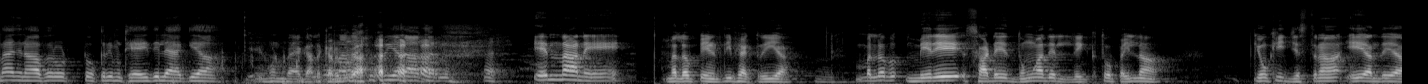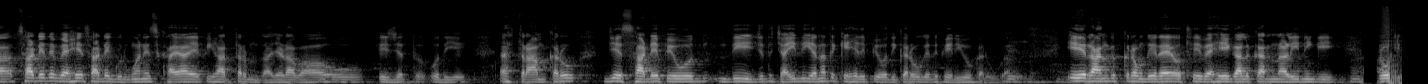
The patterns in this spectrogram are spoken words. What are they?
ਮੈਂ ਜਨਾਬ ਫਿਰ ਉਹ ਟੋਕਰੀ ਮਠਿਆਈ ਦੀ ਲੈ ਕੇ ਆ। ਇਹ ਹੁਣ ਮੈਂ ਗੱਲ ਕਰੂੰਗਾ। ਸ਼ੁਕਰੀਆ ਅਦਾ ਕਰਨ। ਇਹਨਾਂ ਨੇ ਮਤਲਬ ਪੇਂਟ ਦੀ ਫੈਕਟਰੀ ਆ। ਮਤਲਬ ਮੇਰੇ ਸਾਡੇ ਦੋਵਾਂ ਦੇ ਲਿੰਕ ਤੋਂ ਪਹਿਲਾਂ ਕਿਉਂਕਿ ਜਿਸ ਤਰ੍ਹਾਂ ਇਹ ਆਂਦੇ ਆ ਸਾਡੇ ਤੇ ਵੈਸੇ ਸਾਡੇ ਗੁਰੂਆਂ ਨੇ ਸਿਖਾਇਆ ਹੈ ਵੀ ਹਰ ਧਰਮ ਦਾ ਜਿਹੜਾ ਵਾ ਉਹ ਇੱਜ਼ਤ ਉਹਦੀ ਇਹਤਰਾਮ ਕਰੋ। ਜੇ ਸਾਡੇ ਪਿਓ ਦੀ ਇੱਜ਼ਤ ਚਾਹੀਦੀ ਆ ਨਾ ਤੇ ਕਿਸੇ ਦੇ ਪਿਓ ਦੀ ਕਰੋਗੇ ਤੇ ਫੇਰ ਹੀ ਉਹ ਕਰੂਗਾ। ਇਹ ਰੰਗ ਕਰਾਉਂਦੇ ਰਹੇ ਉੱਥੇ ਵੈਸੇ ਗੱਲ ਕਰਨ ਵਾਲੀ ਨਹੀਂ ਗੀ ਰੋਟੀ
